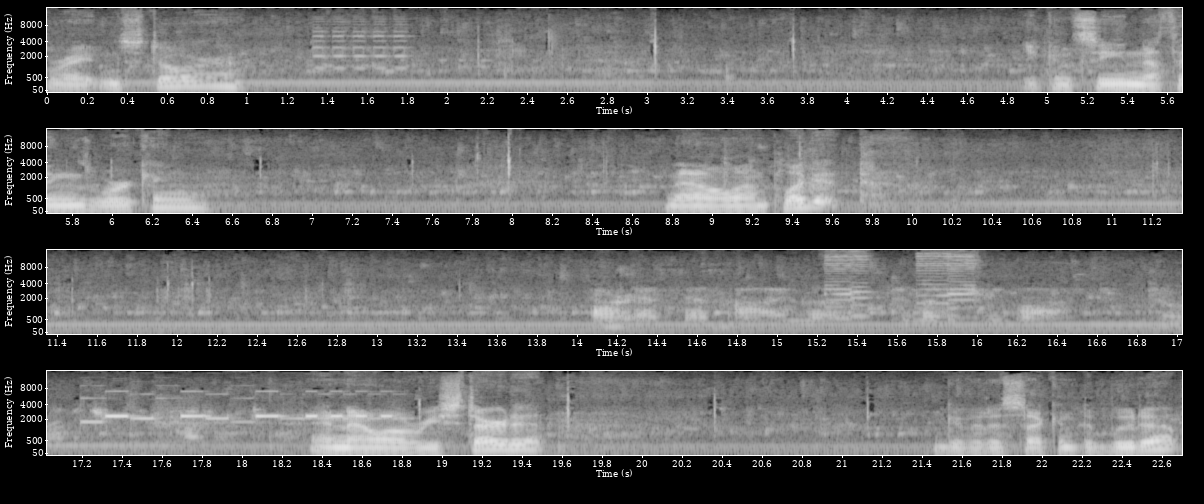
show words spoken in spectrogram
write and store you can see nothing's working. Now I'll unplug it RSSI. Telemetry lost. Telemetry. And now I'll restart it. Give it a second to boot up.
